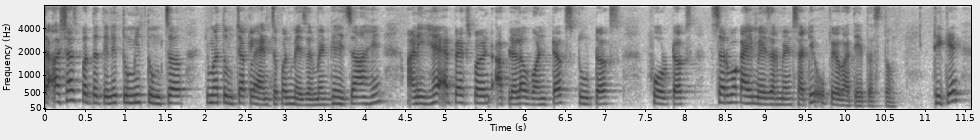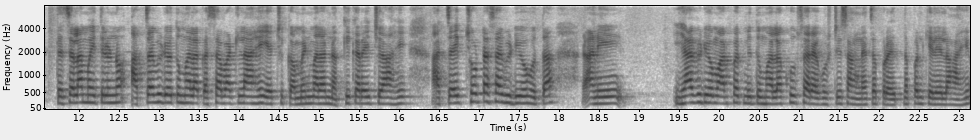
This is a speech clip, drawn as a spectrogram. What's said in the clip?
तर अशाच पद्धतीने तुम्ही तुमचं किंवा तुमच्या क्लायंटचं पण मेजरमेंट घ्यायचं आहे आणि हे ॲपेक्स पॉईंट आपल्याला one tucks two tucks four tucks सर्व काही मेजरमेंटसाठी उपयोगात येत असतो. ठीक आहे? तर चला मैत्रिणींनो आजचा व्हिडिओ तुम्हाला कसा वाटला आहे याची कमेंट मला नक्की करायची आहे. आजचा एक छोटासा व्हिडिओ होता आणि ह्या व्हिडिओमार्फत मी तुम्हाला खूप साऱ्या गोष्टी सांगण्याचा प्रयत्न पण केलेला आहे.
